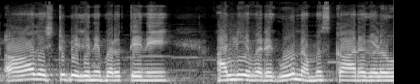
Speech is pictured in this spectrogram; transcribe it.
ಆದಷ್ಟು ಬೇಗನೆ ಬರುತ್ತೇನೆ. ಅಲ್ಲಿಯವರೆಗೂ ನಮಸ್ಕಾರಗಳು.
